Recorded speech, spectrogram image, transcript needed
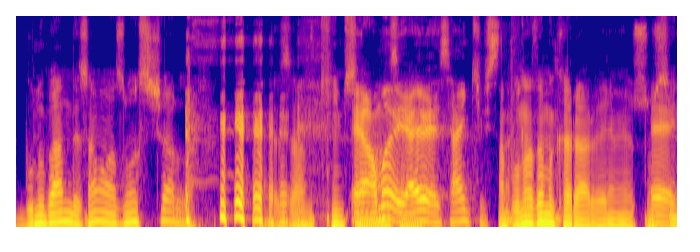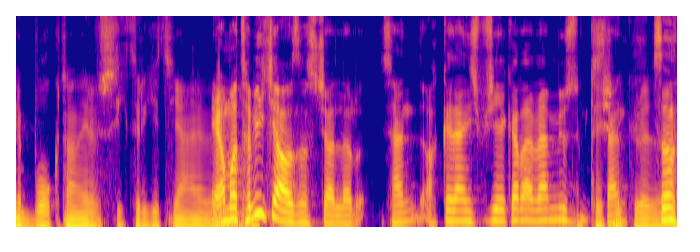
Bunu ben desem ağzıma sıçarlar. Ya Sen kimsin? e ama sen? ya evet sen kimsin? Ha, buna da mı karar veremiyorsun? Evet. Seni boktan herif siktir git yani. E ama tabii ki ağzına sıçarlar. Sen hakikaten hiçbir şeye karar vermiyorsun ki. Sen Teşekkür ederim. sana,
